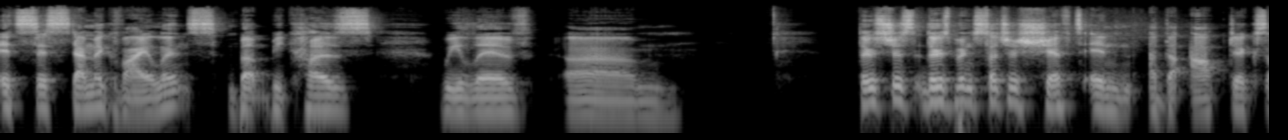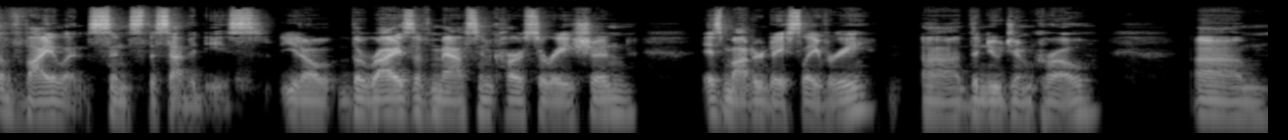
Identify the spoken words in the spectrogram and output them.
it's systemic violence but because we live um there's just there's been such a shift in uh, the optics of violence since the 70s you know the rise of mass incarceration is modern day slavery uh the new jim crow um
